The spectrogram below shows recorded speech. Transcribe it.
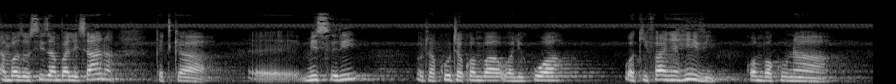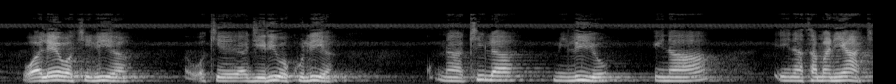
ambazo si za mbali sana katika e, Misri utakuta kwamba walikuwa wakifanya hivi kwamba kuna wale wakilia wakiajiriwa kulia na kila milio ina ina thamani yake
